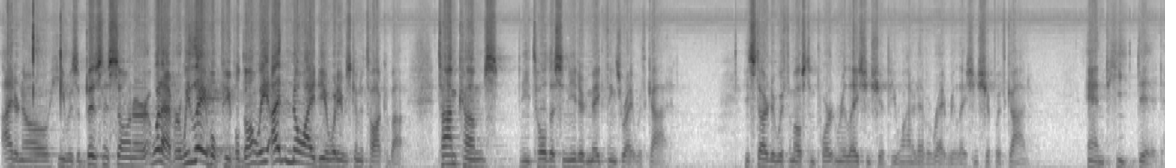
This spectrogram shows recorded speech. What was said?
I don't know. He was a business owner. Whatever. We label people, don't we? I had no idea what he was going to talk about. Tom comes, and he told us he needed to make things right with God. He started with the most important relationship. He wanted to have a right relationship with God. And he did.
